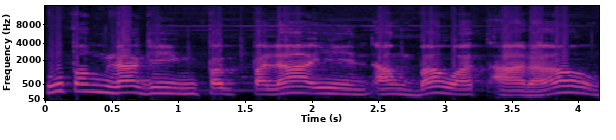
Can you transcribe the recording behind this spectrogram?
upang laging pagpalain ang bawat araw.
